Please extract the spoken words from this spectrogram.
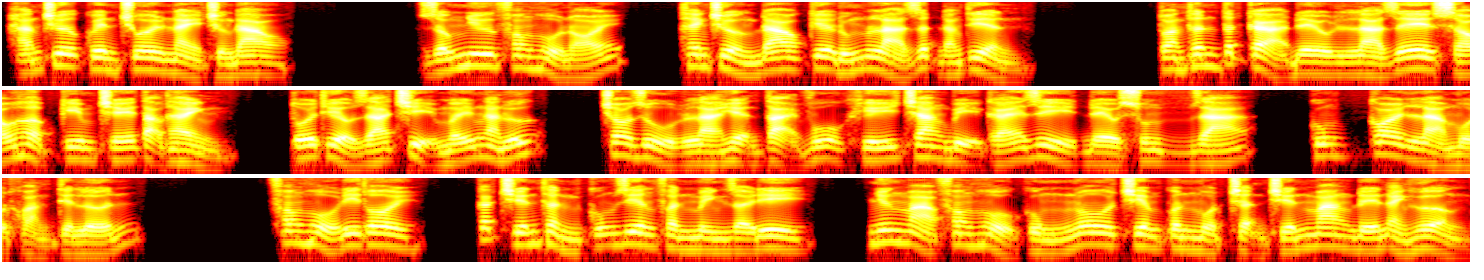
hắn chưa quên trôi này trường đao. Giống như phong hổ nói, thanh trường đao kia đúng là rất đáng tiền. Toàn thân tất cả đều là dê 6 hợp kim chế tạo thành, tối thiểu giá trị mấy ngàn ức, cho dù là hiện tại vũ khí trang bị cái gì đều sung giá, cũng coi là một khoản tiền lớn. Phong hổ đi thôi, các chiến thần cũng riêng phần mình rời đi, nhưng mà phong hổ cùng ngô chiêm quân một trận chiến mang đến ảnh hưởng,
